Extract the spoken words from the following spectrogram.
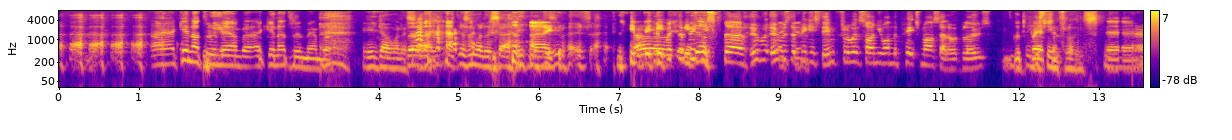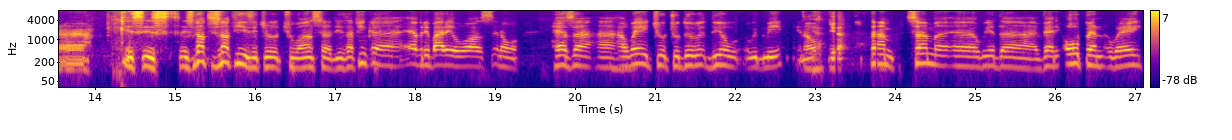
I, I cannot remember. I cannot remember. he don't want to say. He doesn't want to say. He want to say. He, Who was the biggest? Uh, who, who was the biggest influence on you on the pitch, Marcelo, at Blues? Good Biggest question. influence. uh, it's, it's, it's not it's not easy to, to answer this. I think uh, everybody was you know has a, a, a way to, to do deal with me. You know, Yeah, some some uh, with a very open way,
